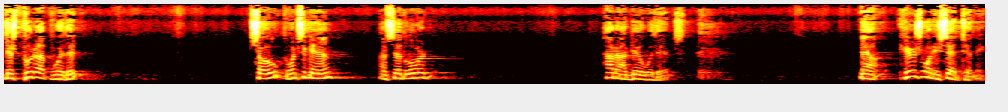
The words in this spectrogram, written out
Just put up with it. So, once again, I said, Lord, how do I deal with this? Now, here's what he said to me.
